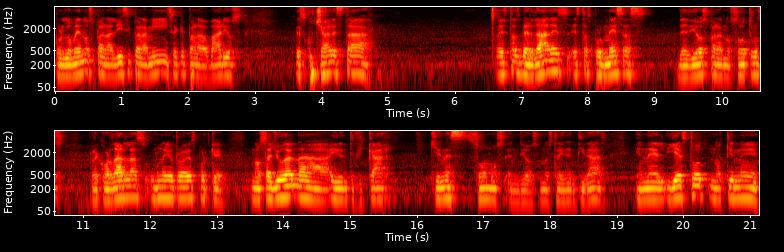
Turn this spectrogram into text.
por lo menos para Liz y para mí, y sé que para varios, escuchar esta, estas verdades, estas promesas de Dios para nosotros, recordarlas una y otra vez porque nos ayudan a identificar quiénes somos en Dios, nuestra identidad en Él. Y esto no tiene,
